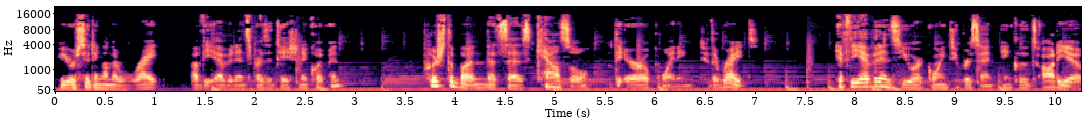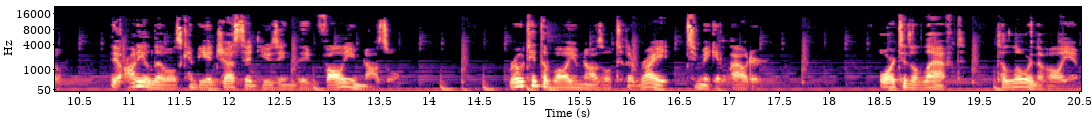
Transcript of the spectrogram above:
if you are sitting on the right of the evidence presentation equipment, push the button that says Counsel with the arrow pointing to the right. If the evidence you are going to present includes audio, the audio levels can be adjusted using the volume nozzle. Rotate the volume nozzle to the right to make it louder, or to the left to lower the volume.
